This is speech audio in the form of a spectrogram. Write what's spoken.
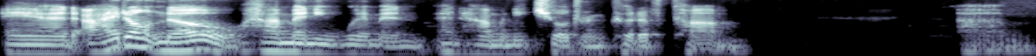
And I don't know how many women and how many children could have come. Um,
